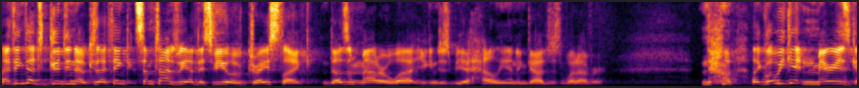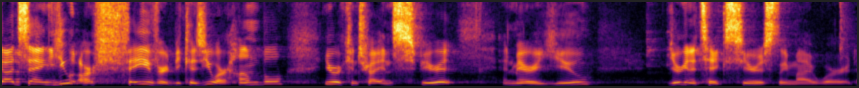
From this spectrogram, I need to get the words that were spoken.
And I think that's good to know because I think sometimes we have this view of grace like, doesn't matter what, you can just be a hellion and God just whatever. No, like what we get in Mary is God saying, You are favored because you are humble, you are contrite in spirit, and Mary, you, you're going to take seriously my word.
